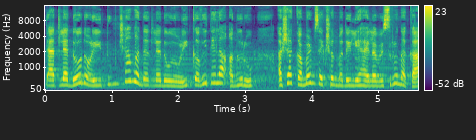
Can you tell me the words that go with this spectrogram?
त्यातल्या दोन ओळी तुमच्या मनातल्या दोन ओळी कवितेला अनुरूप अशा कमेंट सेक्शनमध्ये लिहायला विसरू नका.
